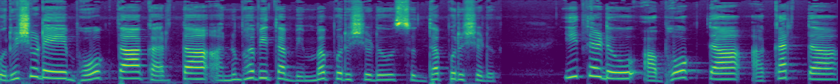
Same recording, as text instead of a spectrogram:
పురుషుడే భోక్త కర్త అనుభవిత బింబ పురుషుడు శుద్ధ పురుషుడు. ఇతడు అభోక్త అకర్త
